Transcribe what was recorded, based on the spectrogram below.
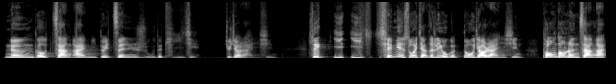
能够障碍你对真如的体解，就叫染心。所以以以前面所讲这六个都叫染心，通通能障碍，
